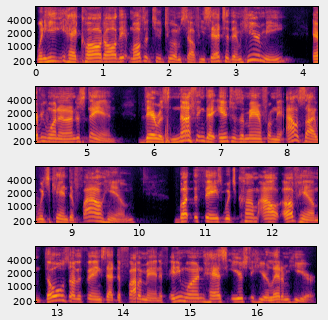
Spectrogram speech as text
When he had called all the multitude to himself, he said to them, Hear me, everyone, and understand. There is nothing that enters a man from the outside which can defile him, but the things which come out of him, those are the things that defile a man. If anyone has ears to hear, let him hear.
